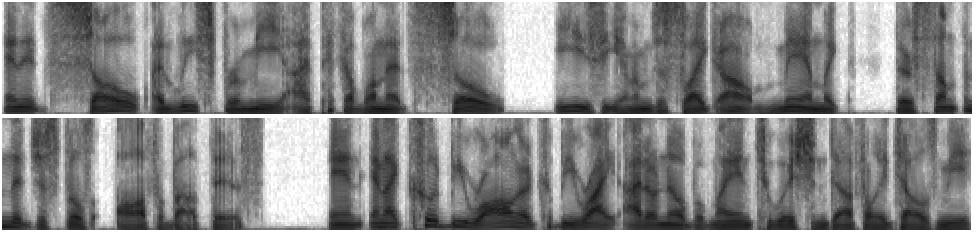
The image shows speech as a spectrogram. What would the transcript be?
And it's so, at least for me, I pick up on that so easy. And I'm just like, oh man, like there's something that just feels off about this. And and I could be wrong, I could be right. I don't know, but my intuition definitely tells me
